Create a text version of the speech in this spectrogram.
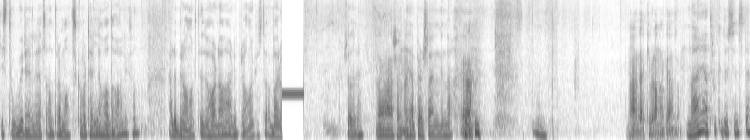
historie eller et eller annet dramatisk å fortelle? Hva da? liksom? Er det bra nok det du har da? Er det bra nok hvis du er bare Skjønner du? ja, jeg skjønner. Det er punchlinen min, da. Ja. Nei, det er ikke bra nok, det. altså. Nei, jeg tror ikke du syns det.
